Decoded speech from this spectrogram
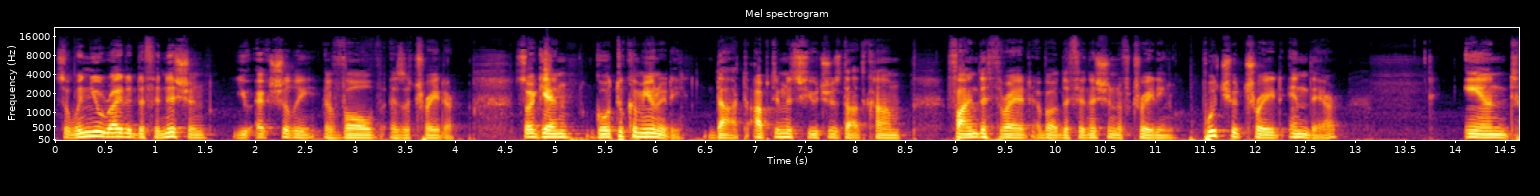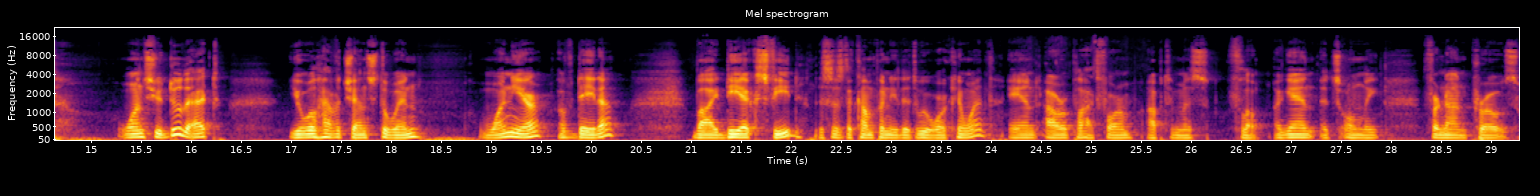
So when you write a definition, you actually evolve as a trader. So again, go to community.optimusfutures.com, find the thread about definition of trading, put your trade in there, and once you do that, you will have a chance to win one year of data by DXFeed. This is the company that we're working with, and our platform, Optimus Flow. Again, it's only for non pros.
